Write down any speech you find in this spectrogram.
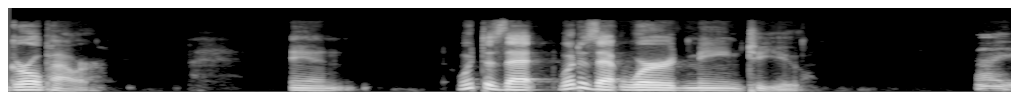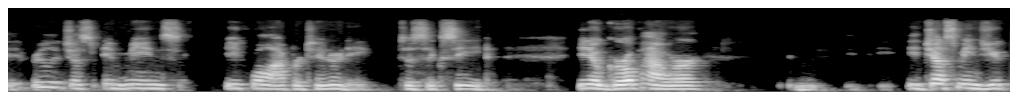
girl power. And what does that what does that word mean to you? Uh, it really just it means equal opportunity to succeed. You know girl power it just means you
